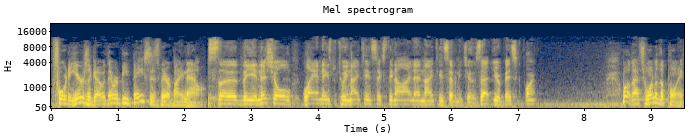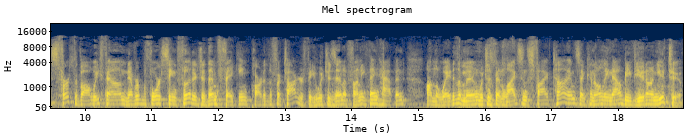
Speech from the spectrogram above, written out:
40 years ago, there would be bases there by now. It's the, the initial landings between 1969 and 1972. Is that your basic point? Well, that's one of the points. First of all, we found never before seen footage of them faking part of the photography, which is in a funny thing happened on the way to the moon, which has been licensed five times and can only now be viewed on YouTube.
